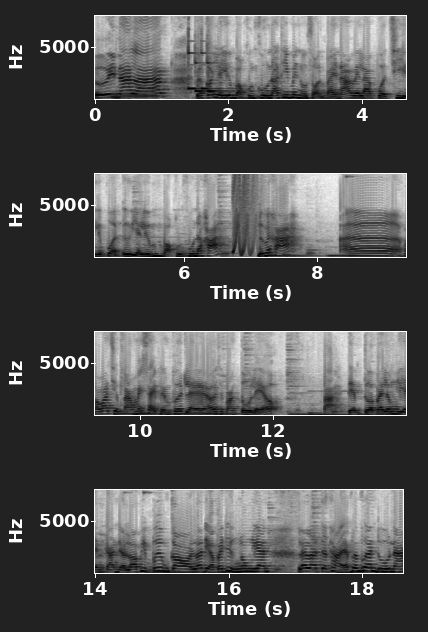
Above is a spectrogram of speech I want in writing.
เอ้ยน่ารัก แล้วก็อย่าลืมบอกคุณครูนะที่แม่หนูสอนไปนะ เวลาปวดฉี่หรือปวดอึอย่าลืมบอกคุณครูนะคะรู้ไหมคะอ่าเพราะว่าเชปังไม่ใส่เพมเพิร์ดแล้วเชปังโตแล้วป่ะเตรียมตัวไปโรงเรียนกันเดี๋ยวรอพี่ปื้มก่อน แล้วเดี๋ยวไปถึงโรงเรียน แล้วเราจะถ่ายให้เพื่อนๆดูนะ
